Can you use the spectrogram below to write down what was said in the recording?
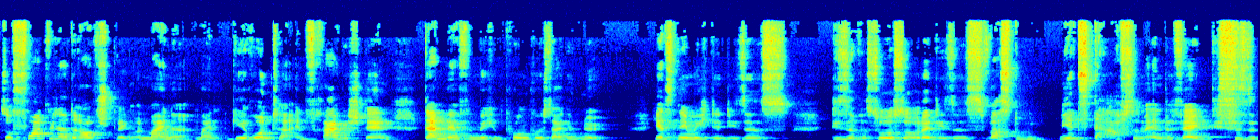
sofort wieder draufspringen und meine, mein Geh runter in Frage stellen, dann wäre für mich ein Punkt, wo ich sage, nö, jetzt nehme ich dir dieses diese Ressource oder dieses, was du jetzt darfst im Endeffekt, dieses,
